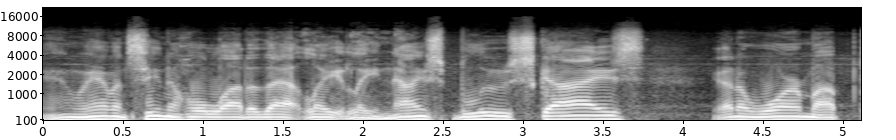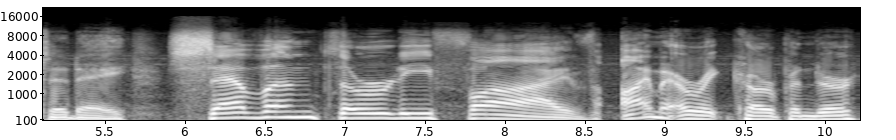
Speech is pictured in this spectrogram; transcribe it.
And we haven't seen a whole lot of that lately. Nice blue skies. Gonna warm up today. 735. I'm Eric Carpenter.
